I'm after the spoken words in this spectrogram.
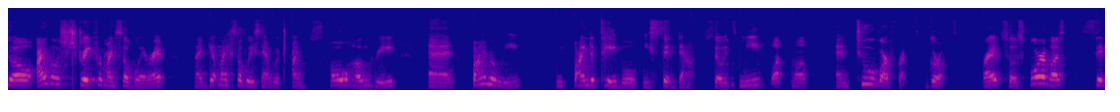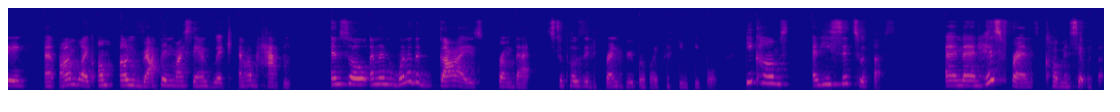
So I go straight for my Subway, right? And I get my Subway sandwich. I'm so hungry. And finally, we find a table, we sit down. So it's me, Fathima, and two of our friends, girls, right? So it's four of us sitting, and I'm like, I'm unwrapping my sandwich and I'm happy. And so, and then one of the guys from that supposed friend group of like 15 people, he comes and he sits with us. And then his friends come and sit with us.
